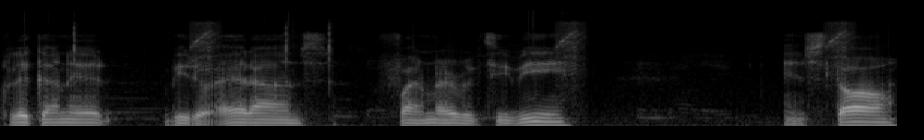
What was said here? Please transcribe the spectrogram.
Click on it. Video add-ons. Find Maverick TV. Install.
